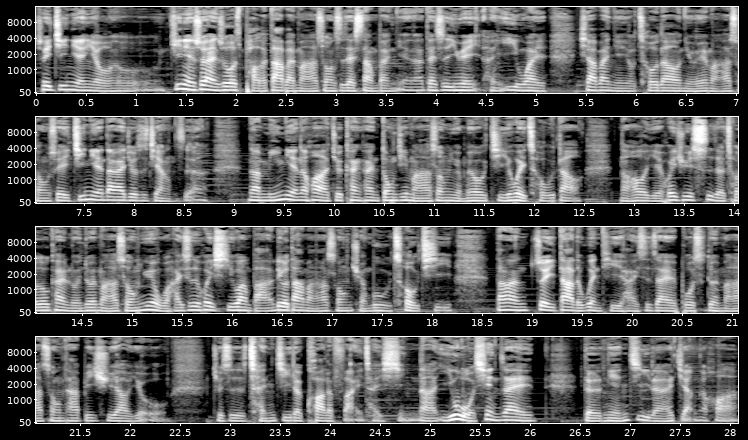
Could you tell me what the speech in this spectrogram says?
所以今年有，今年虽然说跑的大阪马拉松是在上半年啊，但是因为很意外，下半年有抽到纽约马拉松，所以今年大概就是这样子啊。那明年的话，就看看东京马拉松有没有机会抽到，然后也会去试着抽抽看伦敦马拉松，因为我还是会希望把六大马拉松全部凑齐。当然，最大的问题还是在波士顿马拉松，它必须要有就是成绩的 qualify 才行。那以我现在的年纪来讲的话，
